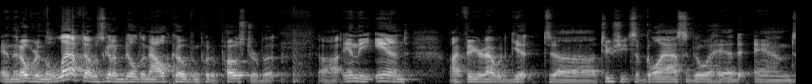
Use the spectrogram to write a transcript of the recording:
And then over in the left, I was going to build an alcove and put a poster, but uh, in the end, I figured I would get uh, two sheets of glass, and go ahead and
